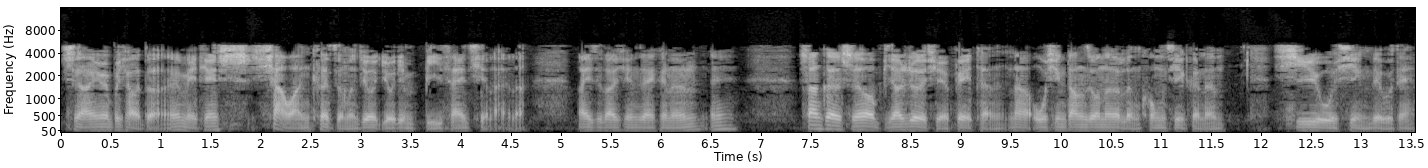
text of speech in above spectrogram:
是啊，因为不晓得，因为每天下完课怎么就有点鼻塞起来了？那一直到现在，可能哎，上课的时候比较热血沸腾，那无形当中那个冷空气可能吸入性，对不对？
